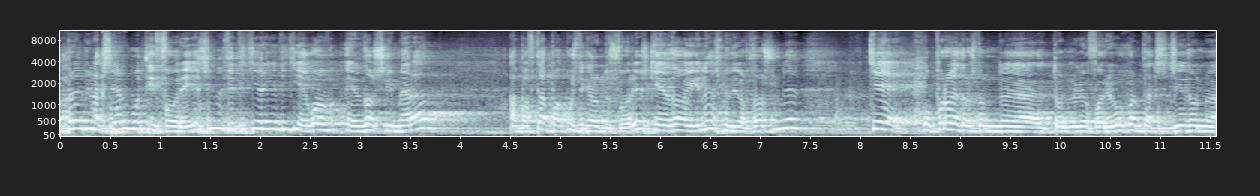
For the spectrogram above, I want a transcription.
θα πρέπει να ξέρουμε ότι οι φορείς είναι θετικοί ή αρνητικοί. Εγώ εδώ σήμερα, από αυτά που ακούστηκαν από τους φορείς, και εδώ είναι, ας με διορθώσουν, και ο πρόεδρος των, ε, των λεωφοριούχων, ταξιτζίδων, ε,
